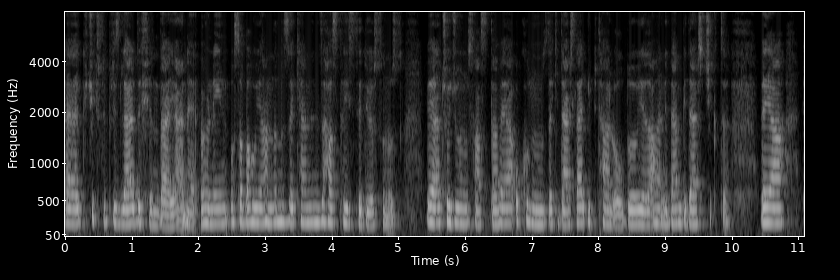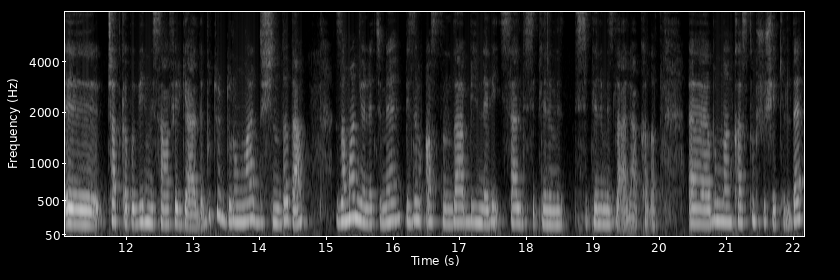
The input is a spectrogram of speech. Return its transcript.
e, küçük sürprizler dışında yani örneğin o sabah uyandınız ve kendinizi hasta hissediyorsunuz veya çocuğunuz hasta veya okulunuzdaki dersler iptal oldu ya da aniden bir ders çıktı veya e, çat kapı bir misafir geldi. Bu tür durumlar dışında da zaman yönetimi bizim aslında bir nevi içsel disiplinimiz, disiplinimizle alakalı. E, bundan kastım şu şekilde.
